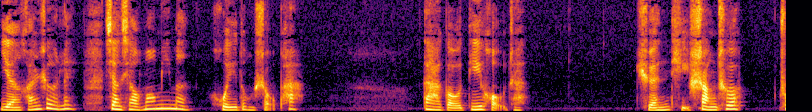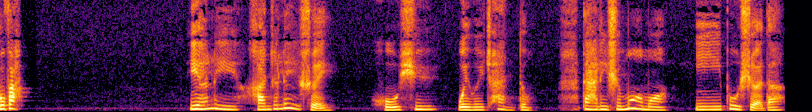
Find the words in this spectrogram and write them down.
眼含热泪，向小猫咪们挥动手帕。大狗低吼着：“全体上车，出发！”眼里含着泪水，胡须微微颤动，大力士默默依依不舍的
